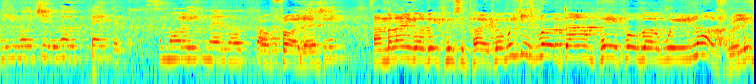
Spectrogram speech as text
И в, че- в петък се молихме в а, on Friday. къщи. And Melanie got a big piece of paper, and we just wrote down people that we love, really.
